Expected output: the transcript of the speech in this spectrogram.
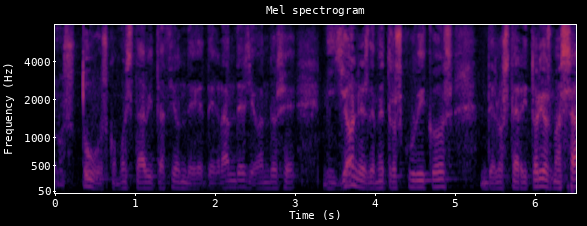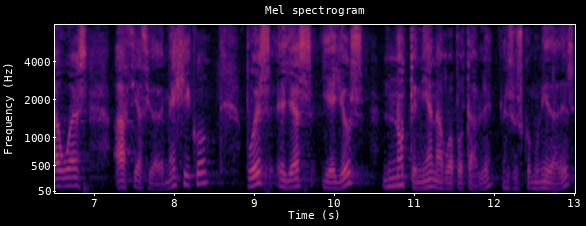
unos tubos como esta habitación de, grandes, llevándose millones de metros cúbicos de los territorios más aguas hacia Ciudad de México, pues ellas y ellos no tenían agua potable en sus comunidades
